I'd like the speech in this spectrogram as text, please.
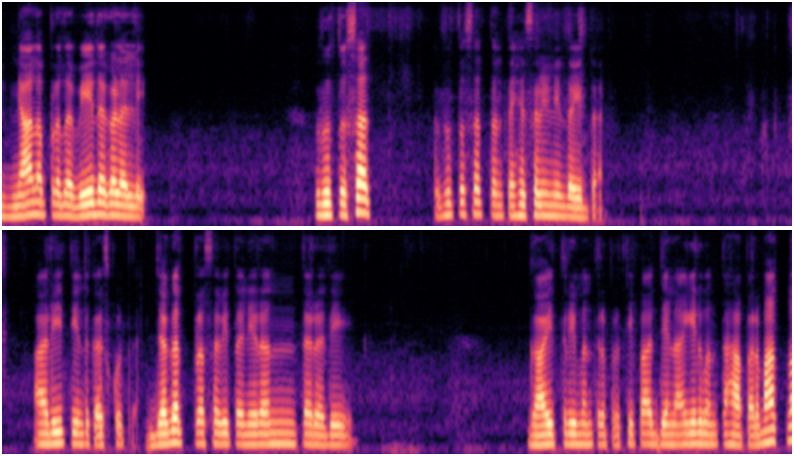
ಜ್ಞಾನಪ್ರದ ವೇದಗಳಲ್ಲಿ ಋತುಸತ್ ಋತುಸತ್ ಅಂತ ಹೆಸರಿನಿಂದ ಇದ್ದಾನೆ. ಆ ರೀತಿಯಿಂದ ಕಲಿಸ್ಕೊಳ್ತಾನೆ ಜಗತ್ ಪ್ರಸವಿತ ನಿರಂತರದೇ ಗಾಯತ್ರಿ ಮಂತ್ರ ಪ್ರತಿಪಾದ್ಯನಾಗಿರುವಂತಹ ಪರಮಾತ್ಮ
